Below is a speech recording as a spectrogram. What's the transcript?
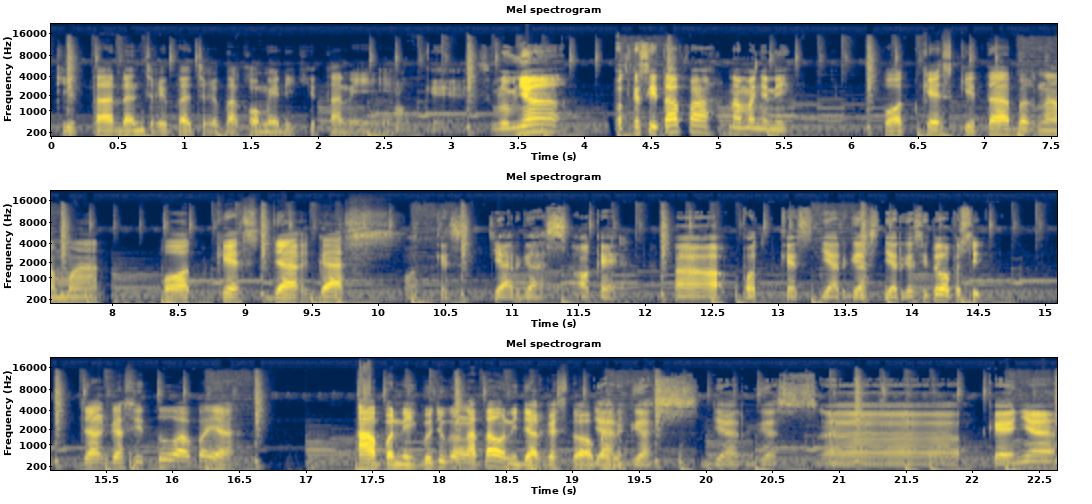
kita dan cerita-cerita komedi kita nih. Oke. Sebelumnya podcast kita apa namanya nih? Podcast kita bernama Podcast Jargas. Podcast Jargas. Oke. Eh, podcast Jargas. Jargas itu apa sih? Jargas itu apa ya? Apa nih? Gue juga nggak tahu nih Jargas itu apa nih. Jargas. Jargas. eh kayaknya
